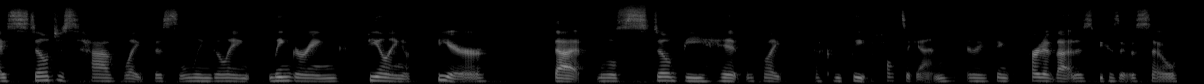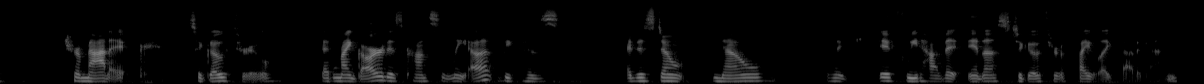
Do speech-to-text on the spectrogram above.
I still just have like this lingering lingering feeling of fear that we'll still be hit with like a complete halt again. And I think part of that is because it was so traumatic to go through. And my guard is constantly up because I just don't know like if we'd have it in us to go through a fight like that again.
